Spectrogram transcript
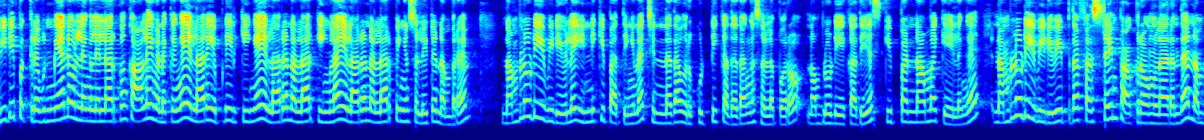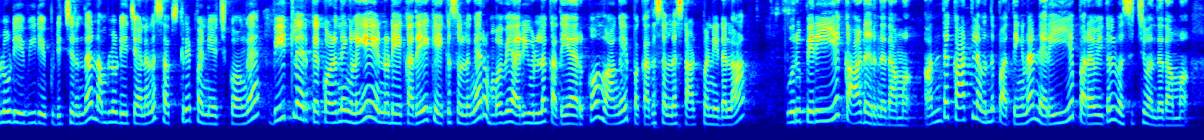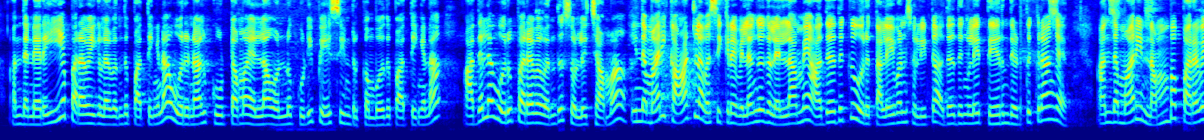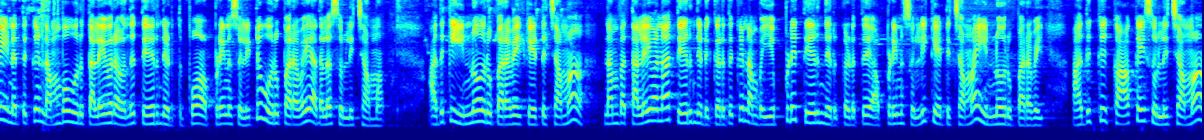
Video பார்க்குற உண்மையான உள்ளங்கள் எல்லாருக்கும் காலை வணக்கங்க. எல்லாரும் எப்படி இருக்கீங்க? எல்லாரும் நல்லா இருக்கீங்களா? எல்லாரும் நல்லா இருப்பீங்கன்னு சொல்லிட்டு நம்புகிறேன் நம்மளுடைய வீடியோவில் இன்னைக்கு பார்த்தீங்கன்னா சின்னதாக ஒரு குட்டி கதை தாங்க சொல்ல போகிறோம் நம்மளுடைய கதையை ஸ்கிப் பண்ணாமல் கேளுங்க. நம்மளுடைய வீடியோவை இப்போ தான் ஃபஸ்ட் டைம் பார்க்குறவங்களா இருந்தால் நம்மளுடைய வீடியோ பிடிச்சிருந்தா நம்மளுடைய சேனலை சப்ஸ்கிரைப் பண்ணி வச்சுக்கோங்க. வீட்டில் இருக்க குழந்தைங்களையும் என்னுடைய கதையை கேட்க சொல்லுங்கள் ரொம்பவே அறிவுள்ள கதையாக இருக்கும். வாங்க இப்போ கதை சொல்ல ஸ்டார்ட் பண்ணிடலாம். ஒரு பெரிய காடு இருந்ததாமா. அந்த காட்டில் வந்து பார்த்தீங்கன்னா நிறைய பறவைகள் வசித்து வந்ததாமா. அந்த நிறைய பறவைகளை வந்து பார்த்தீங்கன்னா ஒரு நாள் கூட்டமாக எல்லாம் ஒன்று கூடி பேசின்னு இருக்கும்போது பார்த்தீங்கன்னா அதில் ஒரு பறவை வந்து சொல்லிச்சாமா. இந்த மாதிரி காட்டில் வசிக்கிற விலங்குகள் எல்லாமே அது அதுக்கு ஒரு தலைவன் சொல்லிட்டு அது அதுங்களே தேர்ந்தெடுத்துக்கிறாங்க. அந்த மாதிரி நம்ம பறவை இனத்துக்கு நம்ம ஒரு தலைவரை வந்து தேர்ந்தெடுத்துப்போம் அப்படின்னு சொல்லிட்டு ஒரு பறவை அதில் சொல்லிச்சாமா. அதுக்கு இன்னொரு பறவை கேட்டுச்சாமா? நம்ம தலைவனாக தேர்ந்தெடுக்கிறதுக்கு நம்ம எப்படி தேர்ந்தெடுக்கிறது அப்படின்னு சொல்லி கேட்டுச்சாமா இன்னொரு பறவை. அதுக்கு காக்கை சொல்லிச்சாமா?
